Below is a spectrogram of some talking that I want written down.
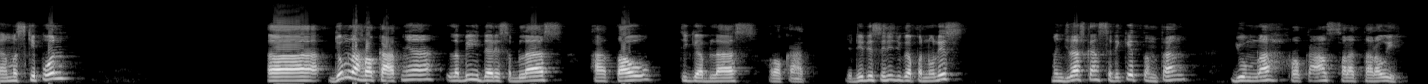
Ya, meskipun uh, jumlah rokaatnya lebih dari 11 atau 13 rokaat. Jadi di sini juga penulis menjelaskan sedikit tentang jumlah rokaat salat tarawih.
